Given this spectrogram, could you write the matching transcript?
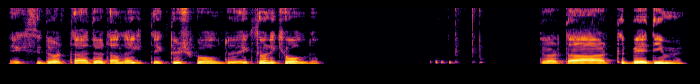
Eksi 4 daha 4 ala gitti. Eksi 3 oldu. Eksi 12 oldu. 4 A artı B değil mi?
